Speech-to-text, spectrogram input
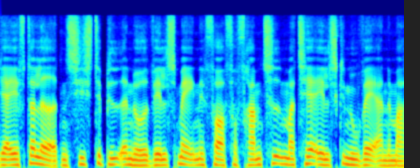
Jeg efterlader den sidste bid af noget velsmagende for at få fremtiden mig til at elske nuværende mig.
